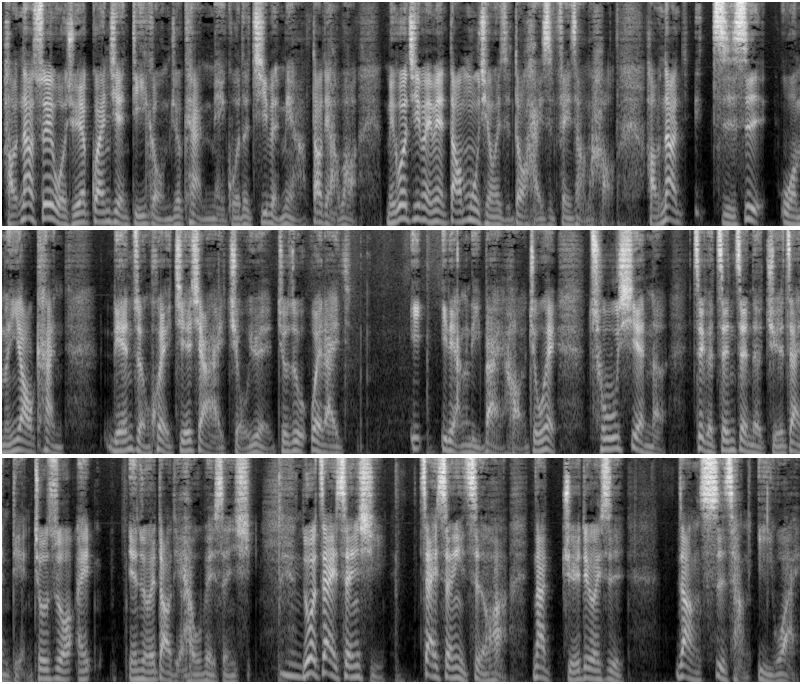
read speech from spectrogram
好，那所以我觉得关键第一个，我们就看美国的基本面啊，到底好不好？美国基本面到目前为止都还是非常的好。好，那只是我们要看联准会接下来九月，就是未来。一一两个礼拜，好，就会出现了这个真正的决战点，就是说，哎，联准会到底还会不会升息？如果再升息，再升一次的话，那绝对会是让市场意外。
